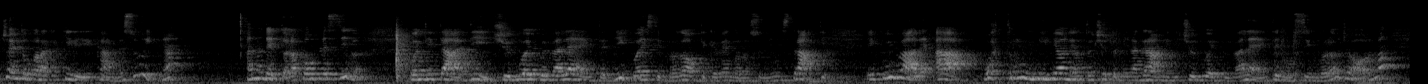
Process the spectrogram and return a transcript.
140 kg di carne suina, hanno detto la complessiva quantità di CO2 equivalente di questi prodotti che vengono somministrati equivale a 4.800.000 grammi di CO2 equivalente in un singolo giorno.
